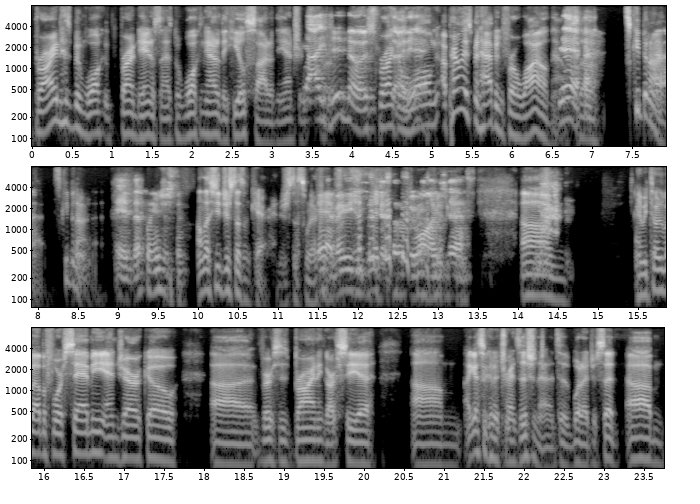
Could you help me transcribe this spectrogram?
Bryan has been walking. Bryan Danielson has been walking out of the heel side of the entrance Yeah, I did notice. for like that, a yeah. long. Apparently, it's been happening for a while now. Yeah. So let's keep an eye on that. Let's keep an eye on that. Yeah, definitely interesting. Unless he just doesn't care just does whatever. Yeah, maybe he just. That's what he wants. Yeah. Um, and we talked about before Sammy and Jericho uh, versus Bryan and Garcia. Um, I guess I could have transitioned that into what I just said. Um,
